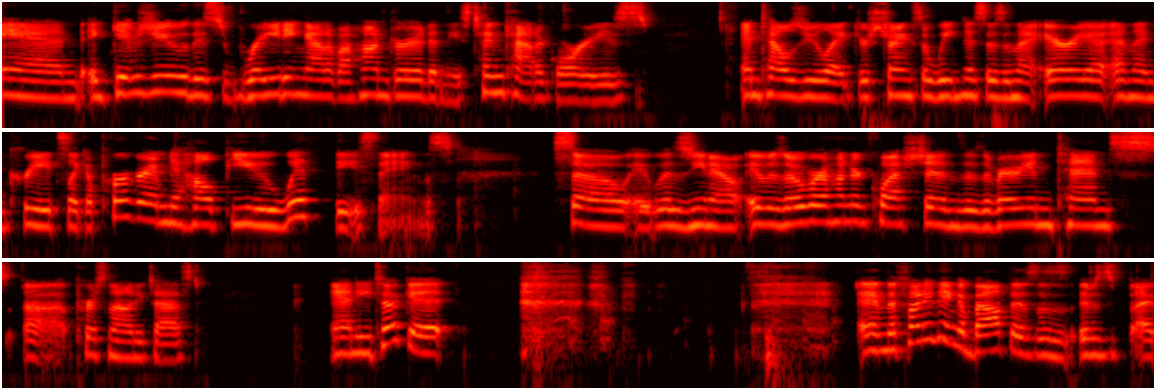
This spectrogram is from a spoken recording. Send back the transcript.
and it gives you this rating out of a hundred in these ten categories and tells you like your strengths and weaknesses in that area and then creates like a program to help you with these things. So it was you know it was over 100 questions. It was a very intense uh, personality test. And he took it. And the funny thing about this is it was i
